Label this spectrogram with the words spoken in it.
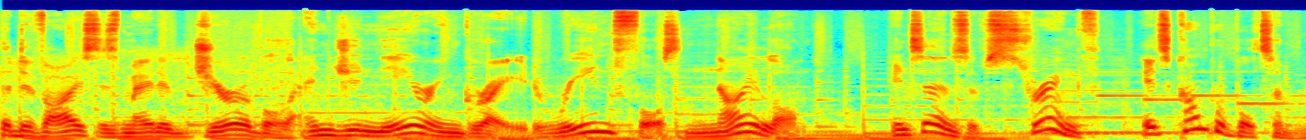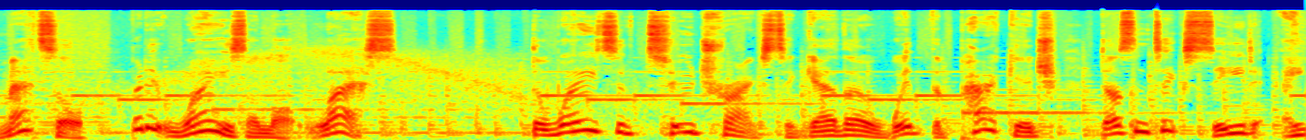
The device is made of durable, engineering grade, reinforced nylon. In terms of strength, it's comparable to metal, but it weighs a lot less. The weight of two tracks together with the package doesn't exceed 8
